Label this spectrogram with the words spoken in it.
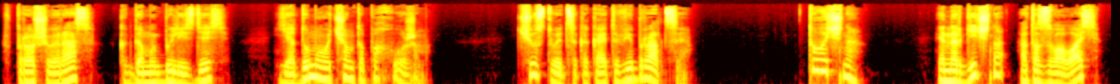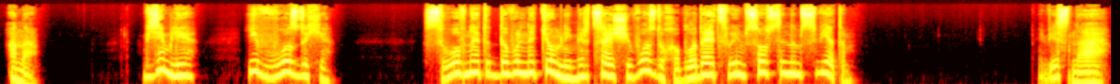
в прошлый раз, когда мы были здесь, я думал о чем-то похожем. Чувствуется какая-то вибрация». «Точно!» — энергично отозвалась она. «В земле и в воздухе. Словно этот довольно темный мерцающий воздух обладает своим собственным светом. «Весна»,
